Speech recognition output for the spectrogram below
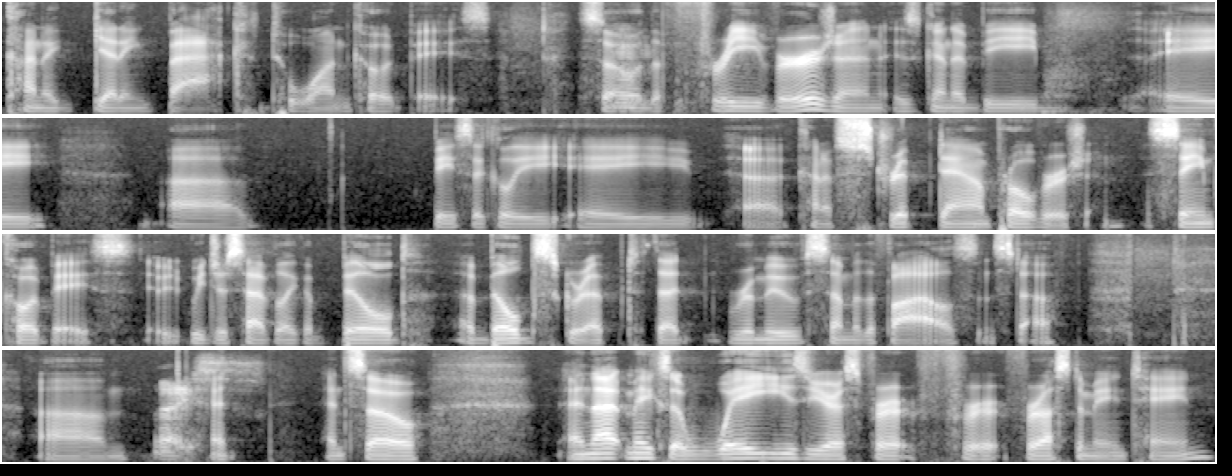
kind of getting back to one code base. So mm. the free version is going to be a uh, basically a uh, kind of stripped down pro version, same code base. We just have like a build a build script that removes some of the files and stuff. Um, nice. And, and so, and that makes it way easier for, for, for us to maintain.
